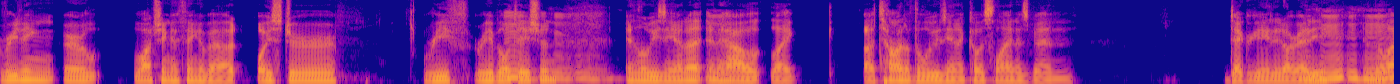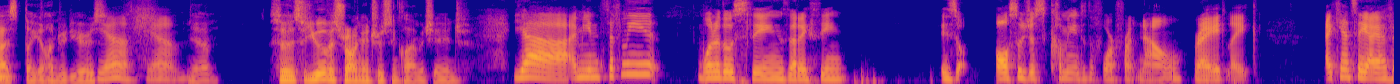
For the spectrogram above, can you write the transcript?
reading or watching a thing about oyster reef rehabilitation. mm, mhm, mhm. in Louisiana and Mm. how like a ton of the Louisiana coastline has been degraded already Mhm, in the mhm. last like 100 years. Yeah, yeah. Yeah. So so you have a strong interest in climate change. Yeah, I mean, it's definitely one of those things that I think is also just coming into the forefront now, right? Like, I can't say I have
